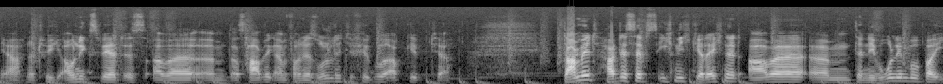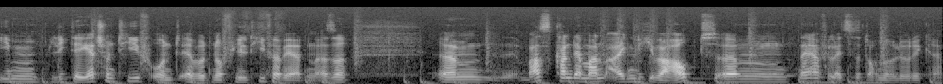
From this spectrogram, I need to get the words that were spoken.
ja, natürlich auch nichts wert ist, aber ähm, dass Habeck einfach eine so schlechte Figur abgibt, ja. Damit hatte selbst ich nicht gerechnet, aber ähm, der Niveau-Limbo bei ihm liegt ja jetzt schon tief und er wird noch viel tiefer werden. Also, ähm, was kann der Mann eigentlich überhaupt? Ähm, naja, vielleicht ist er doch nur Lyriker.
